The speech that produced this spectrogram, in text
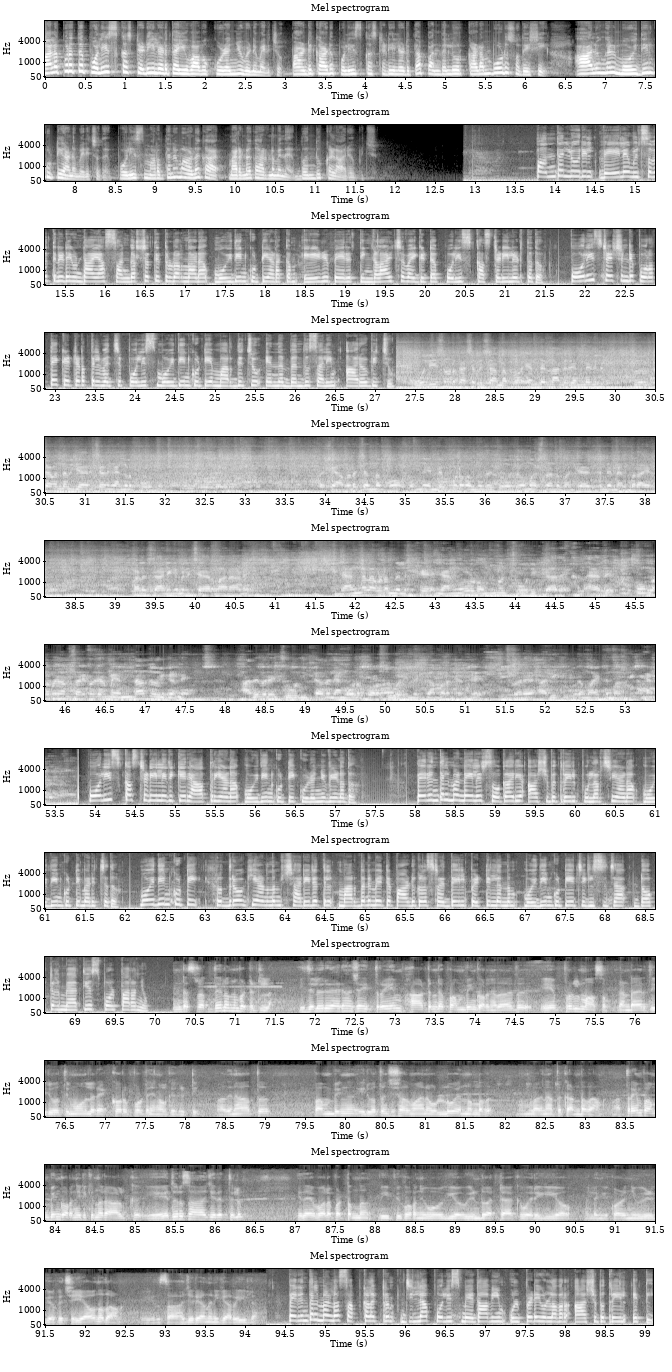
മലപ്പുറത്ത് പോലീസ് കസ്റ്റഡിയിലെടുത്ത യുവാവ് കുഴഞ്ഞു വീണ് മരിച്ചു. പാണ്ടിക്കാട് പോലീസ് കസ്റ്റഡിയിലെടുത്ത പന്തല്ലൂർ കടമ്പോട് സ്വദേശി ആലുങ്ങൽ മൊയ്തീൻ കുട്ടിയാണ് മരിച്ചത്. പോലീസ് മർദ്ദനമാണ് മരണകാരണമെന്ന് ബന്ധുക്കൾ ആരോപിച്ചു. പന്തല്ലൂരിൽ വേല ഉത്സവത്തിനിടെയുണ്ടായ സംഘർഷത്തെ തുടർന്നാണ് മൊയ്തീൻ കുട്ടിയടക്കം ഏഴുപേരെ തിങ്കളാഴ്ച വൈകിട്ട് പോലീസ് കസ്റ്റഡിയിലെടുത്തത്. പോലീസ് സ്റ്റേഷന്റെ പുറത്തെ കെട്ടിടത്തിൽ വെച്ച് പോലീസ് മൊയ്തീൻ കുട്ടിയെ മർദ്ദിച്ചു എന്ന് ബന്ധു സലീം ആരോപിച്ചു. പോലീസിനോട് കശപ്പിച്ചപ്പോൾ എന്തെല്ലാം രമ്യതയിൽ തീർക്കാമെന്ന് വിചാരിച്ചാണ് ഞങ്ങൾ പോകുന്നത്. പക്ഷെ അവിടെ ചെന്നപ്പോൾ ഒന്ന് എന്റെ കൂടെ വന്നത് ജോജോ മാഷാണ് പഞ്ചായത്തിന്റെ മെമ്പറായിരുന്നു. അയാൾ സ്റ്റാൻഡിംഗ് കമ്മിറ്റി ചെയർമാനാണ്. ഞങ്ങളവിടെ നിൽക്കെ ഞങ്ങളോടൊന്നും ചോദിക്കാതെ അതായത് കോമ്പ്രമൈസ് സംസാരിക്കുമ്പോൾ ചിലപ്പോൾ എന്താണെന്ന് ചോദിക്കണ്ടേ? അതുവരെ ചോദിക്കാതെ ഞങ്ങളോട് പുറത്ത് വെളി നിൽക്കാൻ പറഞ്ഞിട്ട് ഇവരെ അതിക്രൂരമായിട്ട് മർദ്ദിക്കേണ്ടത് പോലീസ് കസ്റ്റഡിയിലിരിക്കെ രാത്രിയാണ് മൊയ്തീൻകുട്ടി കുഴഞ്ഞു വീണത്. പെരിന്തൽമണ്ണയിലെ സ്വകാര്യ ആശുപത്രിയിൽ പുലർച്ചെയാണ് മൊയ്തീൻകുട്ടി മരിച്ചത്. മൊയ്തീൻകുട്ടി ഹൃദ്രോഗിയാണെന്നും ശരീരത്തിൽ മർദ്ദനമേറ്റ പാടുകൾ ശ്രദ്ധയിൽപ്പെട്ടില്ലെന്നും മൊയ്തീൻകുട്ടിയെ ചികിത്സിച്ച ഡോക്ടർ മാത്യൂസ് പോൾ പറഞ്ഞു. എന്റെ ശ്രദ്ധയിലൊന്നും പെട്ടിട്ടില്ല. ഇതിലൊരു കാര്യം വെച്ചാൽ ഇത്രയും ഹാർട്ടിന്റെ പമ്പിങ് കുറഞ്ഞു അതായത് ഏപ്രിൽ മാസം രണ്ടായിരത്തി ഇരുപത്തി മൂന്നിൽ റെക്കോ റിപ്പോർട്ട് ഞങ്ങൾക്ക് കിട്ടി. അപ്പോൾ അതിനകത്ത് പമ്പിങ് ഇരുപത്തഞ്ച് ശതമാനം ഉള്ളൂ എന്നുള്ളത് നമ്മൾ അതിനകത്ത് കണ്ടതാണ്. അത്രയും പമ്പിങ് കുറഞ്ഞിരിക്കുന്ന ഒരാൾക്ക് ഏതൊരു സാഹചര്യത്തിലും ഇതേപോലെ പെട്ടെന്ന് ബി പി കുറഞ്ഞു പോവുകയോ വീണ്ടും അറ്റാക്ക് വരികയോ അല്ലെങ്കിൽ കുഴഞ്ഞു വീഴുകയോ ഒക്കെ ചെയ്യാവുന്നതാണ്. ഏത് സാഹചര്യമാണെന്ന് എനിക്കറിയില്ല. പെരിന്തൽമണ്ണ സബ് കളക്ടറും ജില്ലാ പോലീസ് മേധാവിയും ഉൾപ്പെടെയുള്ളവർ ആശുപത്രിയിൽ എത്തി.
